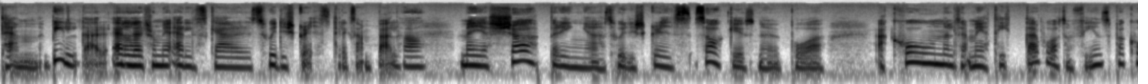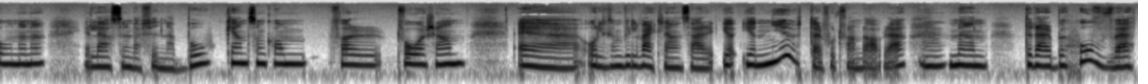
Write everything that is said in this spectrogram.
10-bilder. Eller som jag älskar Swedish Grace till exempel. Ja. Men jag köper inga Swedish Grace-saker just nu på auktion. Eller så, men jag tittar på vad som finns på auktionerna. Jag läser den där fina boken som kom för två år sedan. Eh, och liksom vill verkligen så här, jag, jag njuter fortfarande av det. Men det där behovet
